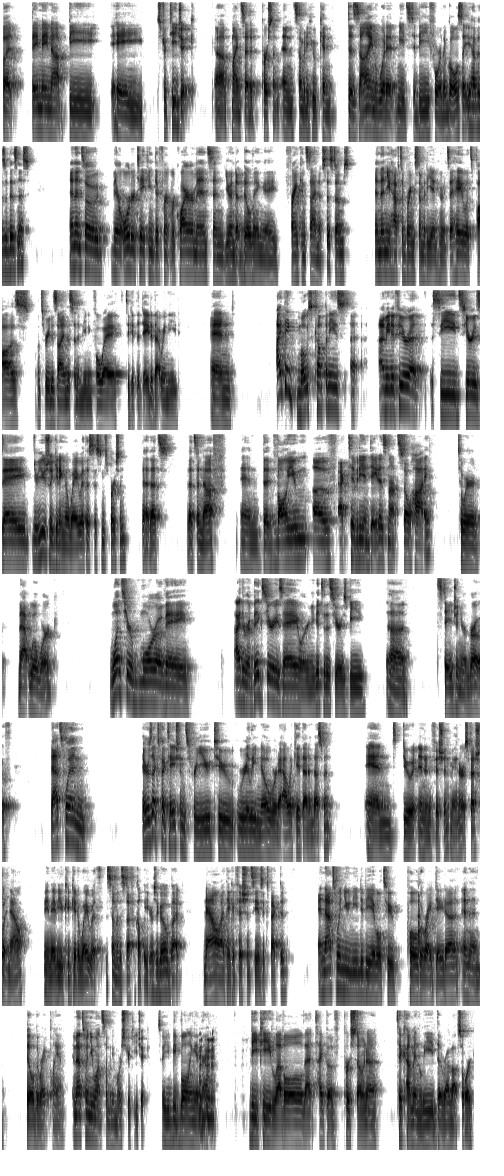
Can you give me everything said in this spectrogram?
but they may not be a strategic uh, mindset person and somebody who can design what it needs to be for the goals that you have as a business. And then so they're order taking different requirements, and you end up building a Frankenstein of systems and then you have to bring somebody in who would say, hey, let's pause, let's redesign this in a meaningful way to get the data that we need. And I think most companies, uh, I mean, if you're at seed, series A, you're usually getting away with a systems person. That that's that's enough. And the volume of activity and data is not so high to where that will work. Once you're more of a either a big series A or you get to the series B uh, stage in your growth, that's when there's expectations for you to really know where to allocate that investment and do it in an efficient manner, especially now. I mean, maybe you could get away with some of the stuff a couple years ago, but now I think efficiency is expected. And that's when you need to be able to pull the right data and then build the right plan. And that's when you want somebody more strategic. So you'd be bulling in mm-hmm. that VP level, that type of persona to come and lead the RevOps org.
